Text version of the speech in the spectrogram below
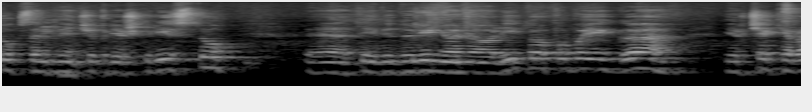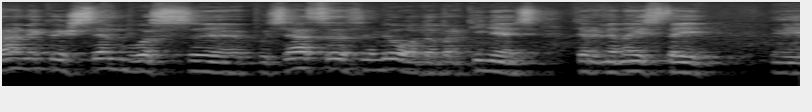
tūkstantmečių prieš Kristų, e, tai vidurinio neolito pabaiga, Ir čia keramika iš Sembos e, pusėsalio, o dabartiniais terminais tai e,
